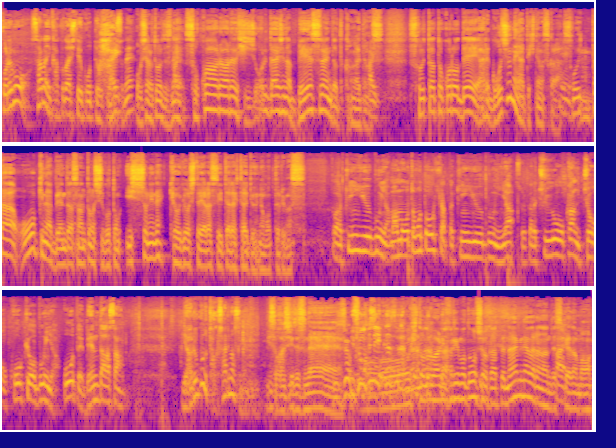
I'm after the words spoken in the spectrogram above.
これもさらに拡大していこうということですね。はい、おっしゃる通りですね。はい、そこは我々は非常に大事なベースラインだと考えてます。はい、そういったところで、やはり50年やってきてますから、そういった大きなベンダーさんとの仕事も一緒にね、協業してやらせていただきたいというふうに思っております。だから金融分野、まあもともと大きかった金融分野、それから中央官庁、公共分野、大手ベンダーさん、やることたくさんありますね。忙しいですね。忙しいですね。人の割り振りもどうしようかって悩みながらなんですけれども、はい、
